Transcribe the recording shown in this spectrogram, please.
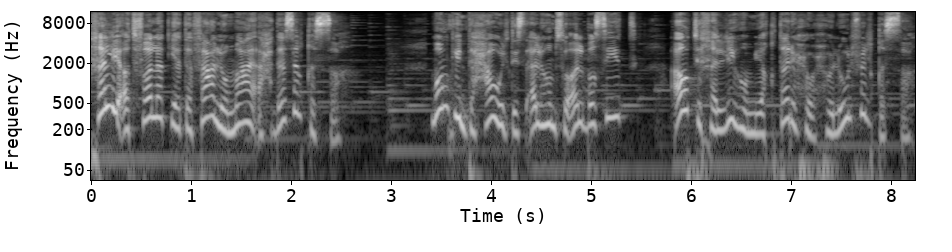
خلي أطفالك يتفاعلوا مع أحداث القصة. ممكن تحاول تسألهم سؤال بسيط أو تخليهم يقترحوا حلول في القصة.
